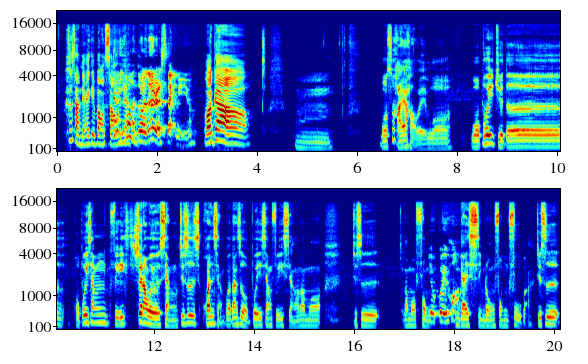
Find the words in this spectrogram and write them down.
至少你还可以帮我这烧一下。样以后很多人在 respect 你哦。我靠，嗯，我是还好诶，我我不会觉得，我不会像 Felix，虽然我有想就是幻想过，但是我不会像 Felix 想的那么就是那么丰，有规划。应该形容丰富吧。就是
